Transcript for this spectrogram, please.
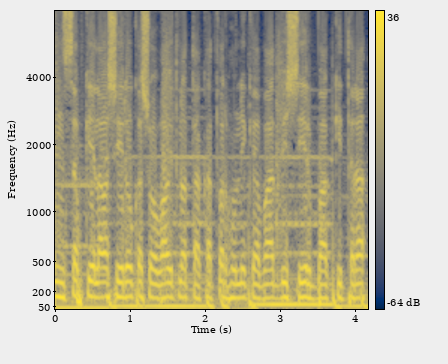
इन सब के अलावा शेरों का स्वभाव इतना ताकतवर होने के बाद भी शेर बाघ की तरह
